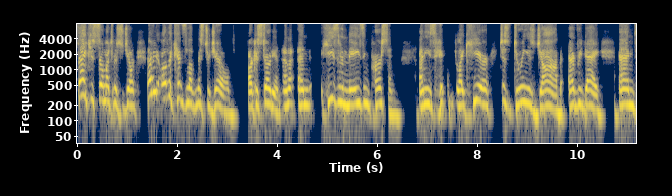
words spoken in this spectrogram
Thank you so much, Mr. Gerald. Every all the kids love Mr. Gerald, our custodian, and and he's an amazing person. And he's like here, just doing his job every day. And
